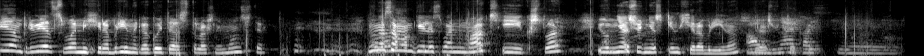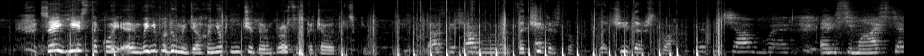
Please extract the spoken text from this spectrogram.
Всем привет, с вами Херабрин и какой-то страшный монстр. Ну, на самом деле, с вами Макс и X2. И у меня сегодня скин Херабрина. А Здравствуйте. Це есть такой, э, вы не подумайте, Аханек не читер, он просто скачал этот скин. Я скачав. За читерство. За читерство. Я скачав е, MC Master.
